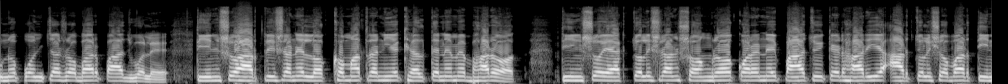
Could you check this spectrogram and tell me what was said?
উনপঞ্চাশ ওভার পাঁচ বলে। তিনশো আটত্রিশ রানের লক্ষ্যমাত্রা নিয়ে খেলতে নেমে ভারত। তিনশো একচল্লিশ রান সংগ্রহ করে নেয় পাঁচ উইকেট হারিয়ে আটচল্লিশ ওভার তিন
